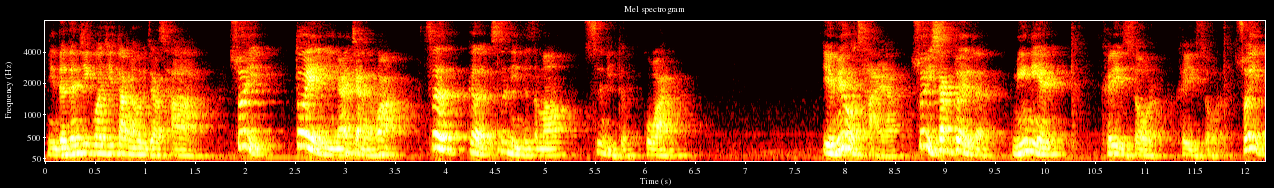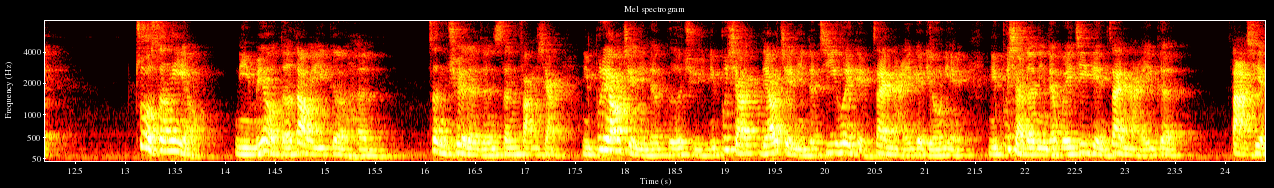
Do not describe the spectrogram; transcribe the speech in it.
你的人际关系当然会比较差啊。所以对你来讲的话，这个是你的什么？是你的官，也没有财啊。所以相对的，明年可以收了，可以收了。所以做生意哦，你没有得到一个很正确的人生方向，你不了解你的格局，你不晓了解你的机会点在哪一个流年，你不晓得你的危机点在哪一个大限，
